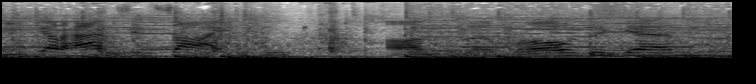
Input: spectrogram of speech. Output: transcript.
Keep your hands inside. On the road again.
